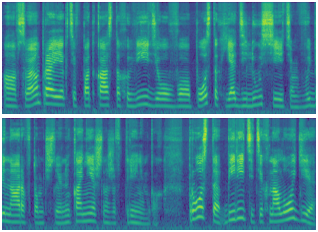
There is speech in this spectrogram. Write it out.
а, в своем проекте, в подкастах, в видео, в постах я делюсь этим, в вебинарах в том числе, ну и, конечно же, в тренингах. Просто берите технологии,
